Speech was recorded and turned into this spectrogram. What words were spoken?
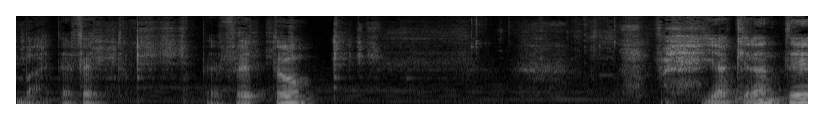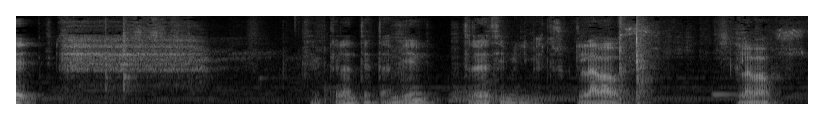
Vale, perfecto. Perfecto. Y aquí delante, aquí delante también 13 milímetros. Clavaos, clavaos.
